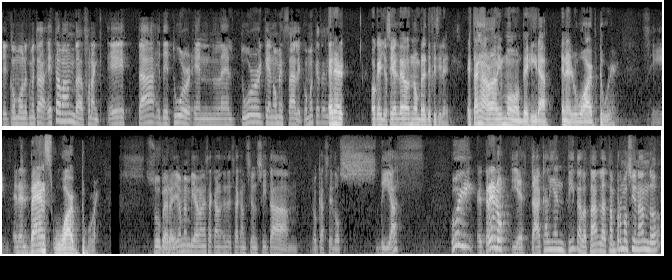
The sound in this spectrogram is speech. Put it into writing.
que como les comentaba, esta banda, Frank, está de tour en el tour que no me sale. ¿Cómo es que se dice? En el, ok, yo soy el de los nombres difíciles. Están ahora mismo de gira en el Warp Tour. Sí, En el Vans Warp Tour. Súper. Ellos me enviaron esa, can- esa cancioncita, creo que hace dos días. Uy, estreno. Y está calientita, lo están, la están promocionando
